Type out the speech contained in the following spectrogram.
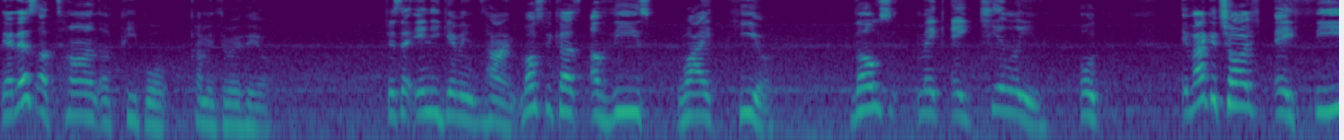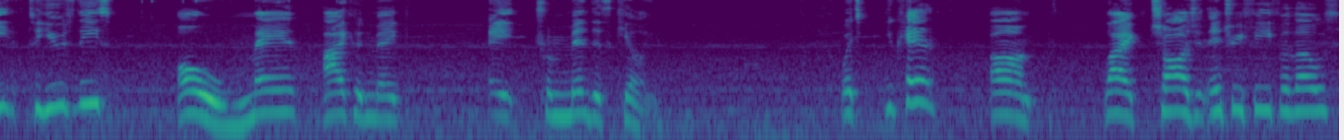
Yeah, there's a ton of people coming through here. Just at any given time. Most because of these right here. Those make a killing. Or if I could charge a fee to use these, oh man, I could make a tremendous killing. Which you can't um like charge an entry fee for those.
